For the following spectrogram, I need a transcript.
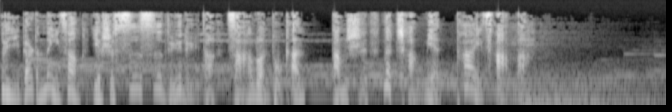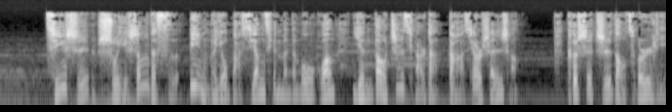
里边的内脏也是丝丝缕缕的，杂乱不堪。当时那场面太惨了。其实水生的死并没有把乡亲们的目光引到之前的大仙儿身上，可是直到村里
